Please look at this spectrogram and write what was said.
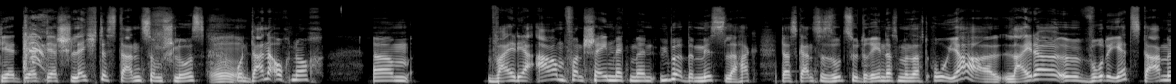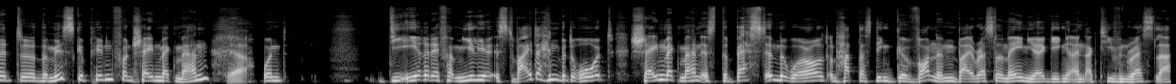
der, der, der schlechte Stunt zum Schluss Mm. und dann auch noch, ähm, weil der Arm von Shane McMahon über The Miz lag, das Ganze so zu drehen, dass man sagt, oh ja, leider äh, wurde jetzt damit äh, The Miz gepinnt von Shane McMahon Ja. und die Ehre der Familie ist weiterhin bedroht. Shane McMahon ist the best in the world und hat das Ding gewonnen bei WrestleMania gegen einen aktiven Wrestler.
